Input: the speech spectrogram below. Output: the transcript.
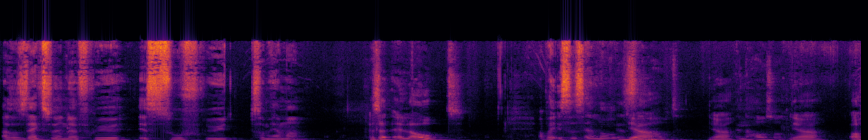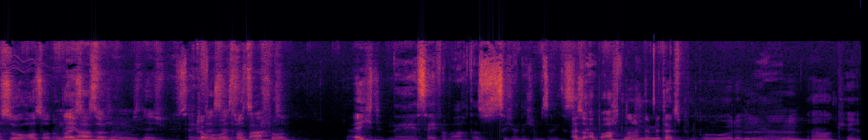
Also 6 Uhr in der Früh ist zu früh zum Hämmern. Es hat erlaubt, Aber ist es erlaubt? Ist Ja. es erlaubt? ja, In der Hausordnung. ja. Auch so Hausordnung. Nee, Hausordnung nämlich nicht. Safe. ich glaube aber trotzdem schon. Ja. Echt? Nee, safe ab 8, also sicher nicht um 6. Also ab 8 dann haben wir Mittagsruhe oder wie? Mhm. Ah, okay.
